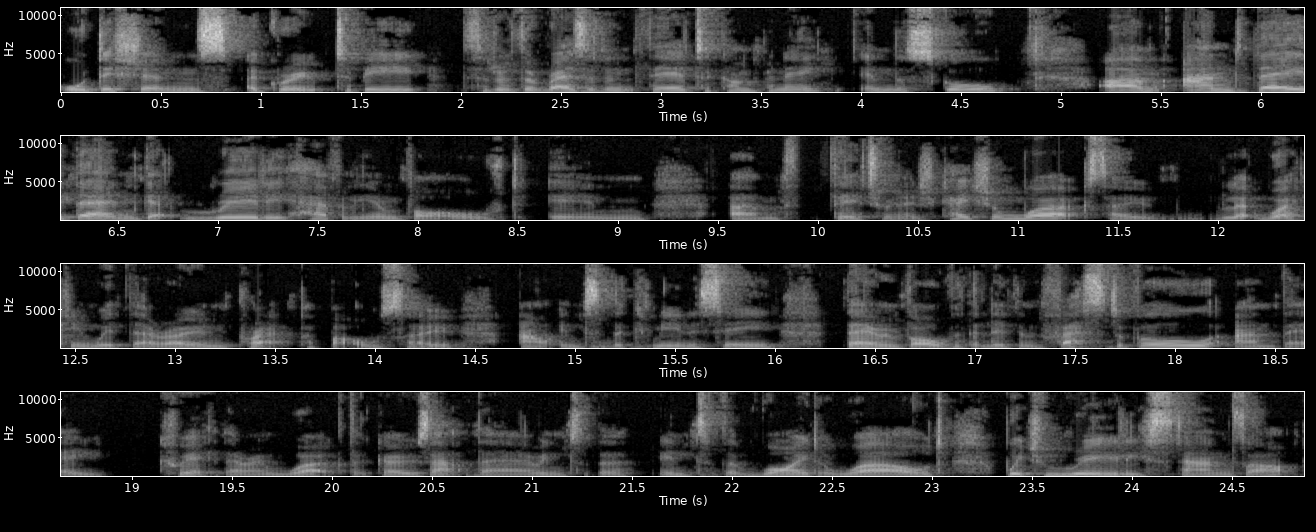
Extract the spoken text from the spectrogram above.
auditions a group to be sort of the resident theatre company in the school. Um, and they then get get really heavily involved in um, theatre and education work, so working with their own prep, but also out into the community. They're involved with the Lytham Festival and they create their own work that goes out there into the into the wider world which really stands up.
